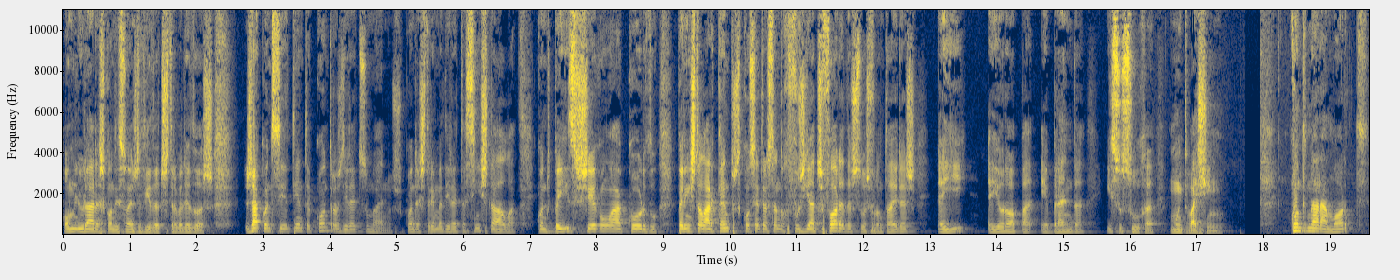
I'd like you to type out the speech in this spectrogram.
ou melhorar as condições de vida dos trabalhadores. Já quando se atenta contra os direitos humanos, quando a extrema-direita se instala, quando países chegam a acordo para instalar campos de concentração de refugiados fora das suas fronteiras, aí a Europa é branda e sussurra muito baixinho. Condenar à morte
